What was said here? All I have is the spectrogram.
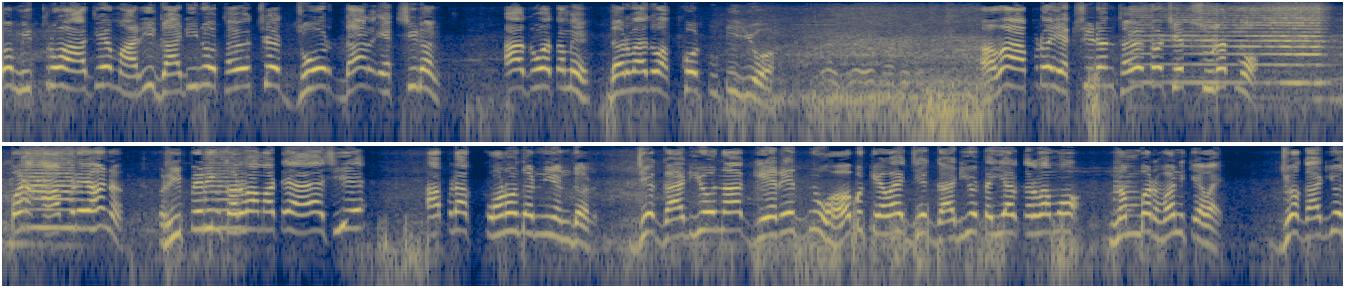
તો મિત્રો, આજે મારી ગાડીનો થયો છે જોરદાર એક્સિડન્ટ આ જુઓ તમે, દરવાજો આખો તૂટી ગયો. હવે આપણો એક્સિડન્ટ થયો તો છે સુરતમાં. પણ આપણે હે ને રિપેરિંગ કરવા માટે આવ્યા છીએ આપણા કોણોદરની અંદર. જે ગાડીઓના ગેરેજનું હબ કહેવાય, જે ગાડીઓ તૈયાર કરવામાં નંબર વન કહેવાય. જો ગાડીઓ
